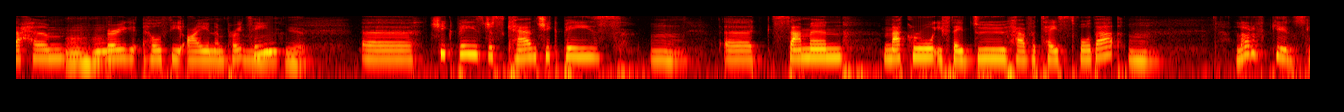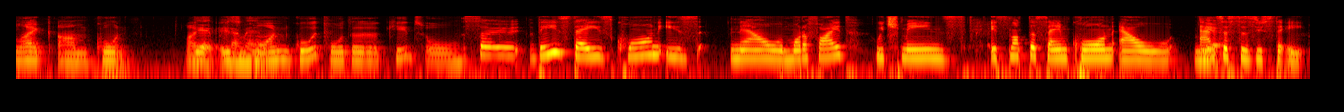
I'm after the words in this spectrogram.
lahm, Mm-hmm. very healthy iron and protein. Yeah. Uh, chickpeas, just canned chickpeas, Mm. uh, salmon, mackerel, if they do have a taste for that. A lot of kids like um, corn. Like, Yep, is come in. corn good for the kids or? So these days, corn is now modified, which means it's not the same corn our Yes. ancestors used to eat.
